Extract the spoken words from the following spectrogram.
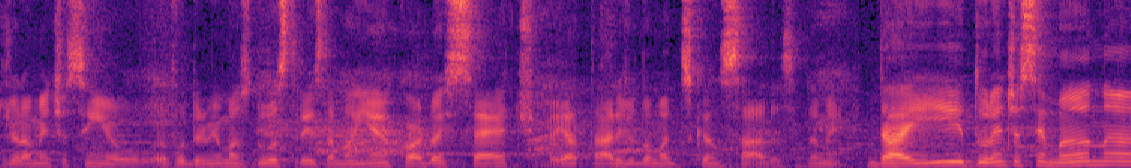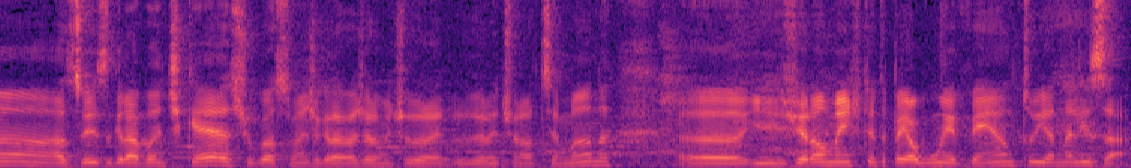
geralmente assim, eu, eu vou dormir umas duas, três da manhã, acordo às sete, daí à tarde eu dou uma descansada, assim também. Daí, durante a semana, às vezes gravo anticast, eu gosto de gravar geralmente durante, durante o final de semana, uh, e geralmente tento pegar algum evento e analisar.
